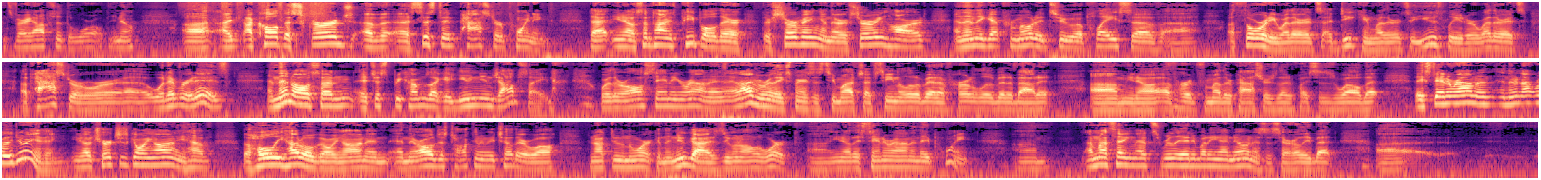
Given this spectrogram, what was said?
It's very opposite the world, you know. Uh, I, I, call it the scourge of assistant pastor pointing that you know sometimes people they're they're serving and they're serving hard, and then they get promoted to a place of uh, authority, whether it's a deacon, whether it's a youth leader, whether it's a pastor or uh, whatever it is, and then all of a sudden it just becomes like a union job site where they're all standing around. And, and I haven't really experienced this too much. I've seen a little bit, I've heard a little bit about it. Um, you know, I've heard from other pastors, other places as well, that they stand around and, and, they're not really doing anything. You know, church is going on, and you have the holy huddle going on, and, and they're all just talking to each other while they're not doing the work. And the new guys doing all the work. Uh, you know, they stand around and they point. Um, I'm not saying that's really anybody I know necessarily, but uh,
